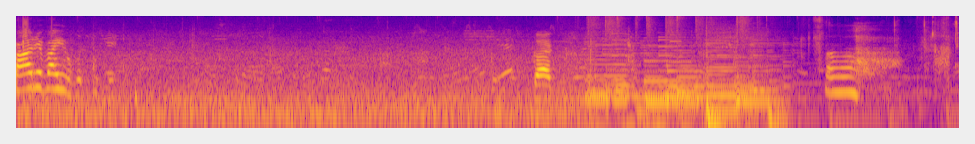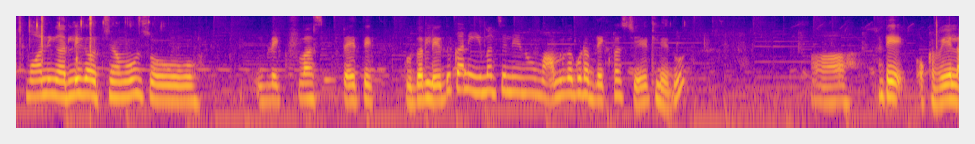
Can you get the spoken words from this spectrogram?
કાર્યવાહી હોતી మార్నింగ్ అర్లీగా వచ్చాము సో బ్రేక్ఫాస్ట్ అయితే కుదరలేదు కానీ ఈ మధ్య నేను మామూలుగా కూడా బ్రేక్ఫాస్ట్ చేయట్లేదు. అంటే ఒకవేళ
